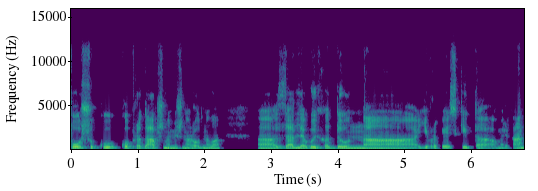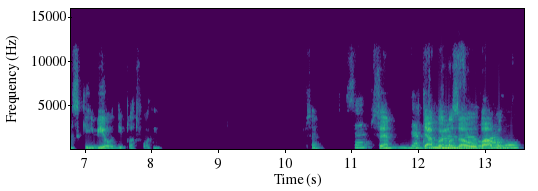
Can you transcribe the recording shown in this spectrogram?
пошуку копродакшну міжнародного для задля виходу на європейські та американські VOD платформи. Все? Все. Все. Дякуємо за увагу.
